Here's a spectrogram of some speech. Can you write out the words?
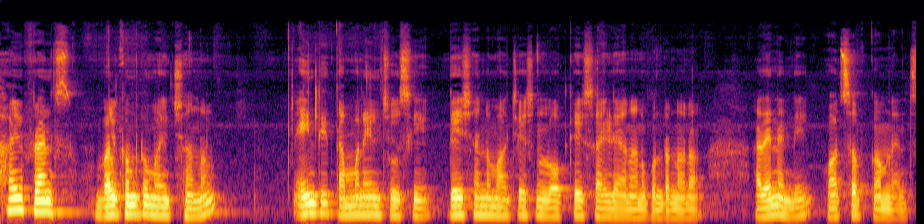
Hi friends welcome to my channel. ఏంటి తమ్మనేలు చూసి దేశాన్ని మార్చేసిన లోకేష్ ఐడియా అని అనుకుంటున్నారా? అదేనండి WhatsApp governance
